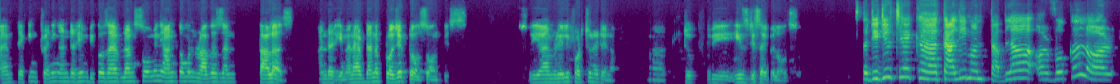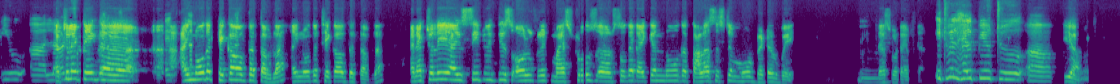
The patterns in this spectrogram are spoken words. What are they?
I am taking training under him because I have learned so many uncommon ragas and talas under him, and I've done a project also on this. So yeah, I'm really fortunate enough uh, to be his disciple also. So did you take uh, talim on tabla or vocal, or you uh? Actually, I take. Uh, I know the teka of the tabla. I know the teka of the tabla, and actually, I sit with these all great maestros uh, so that I can know the tala system more better way. Mm. That's what I've done. It will help you to. Uh, yeah.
